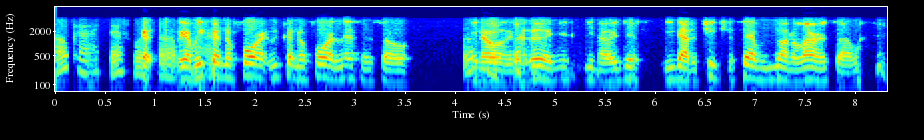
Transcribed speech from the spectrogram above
okay, that's what's up. Yeah, we couldn't afford we couldn't afford lessons, so you know, in the hood, you, you know, it just you got to teach yourself when you want to learn something.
